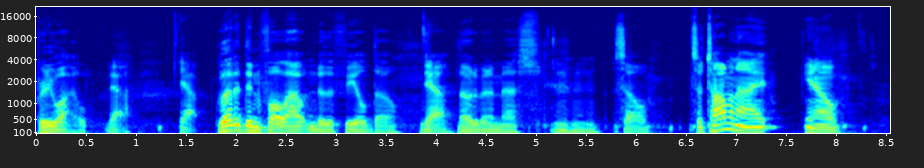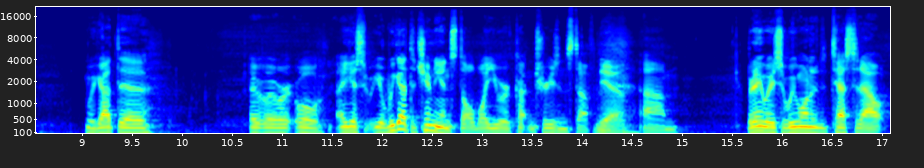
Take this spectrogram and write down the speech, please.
pretty wild. yeah. yeah Glad it didn't fall out into the field, though. Yeah. That would have been a mess. Mm-hmm. So, so Tom and I, you know, we got the, uh, we were- well, I guess we we got the chimney installed while you were cutting trees and stuff. Yeah. Um, but anyway, so we wanted to test it out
